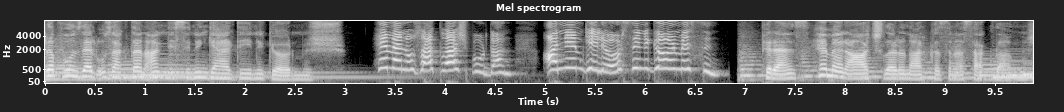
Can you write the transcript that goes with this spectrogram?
Rapunzel uzaktan annesinin geldiğini görmüş. Hemen uzaklaş buradan. Annem geliyor seni görmesin. Prens hemen ağaçların arkasına saklanmış.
